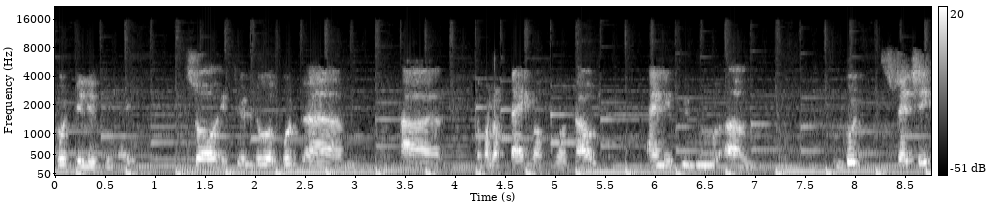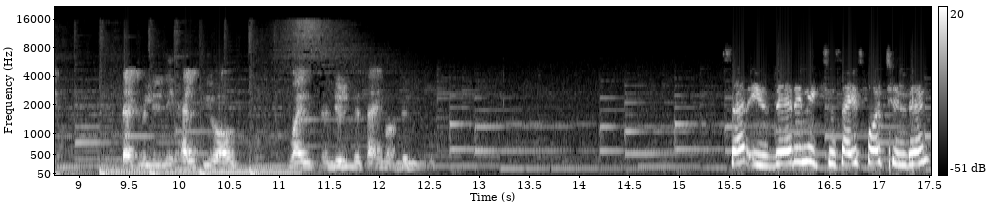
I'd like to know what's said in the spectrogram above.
good delivery, right? So if you do a good um, uh, couple of time of workout, and if you do um, good stretching, that will really help you out while during the time of delivery. Sir, is there any exercise for children?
